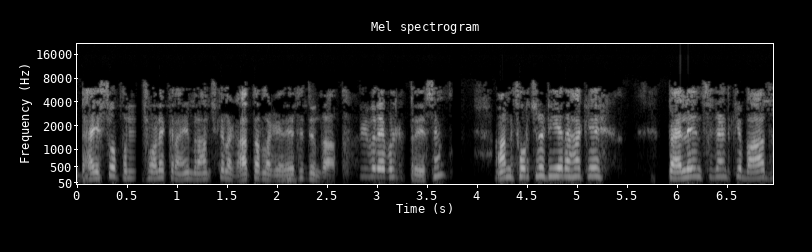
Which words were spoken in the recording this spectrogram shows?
ढाई सौ पुलिस वाले क्राइम ब्रांच के लगातार लगे रहे थे दिन रात we were able to trace him unfortunate ये रहा कि पहले इंसिडेंट के बाद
